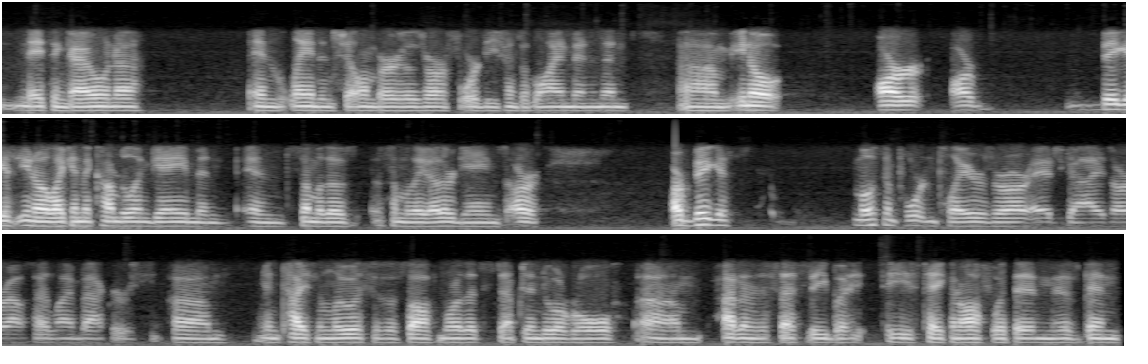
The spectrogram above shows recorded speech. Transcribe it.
Nathan Gaona, and Landon Schellenberg. Those are our four defensive linemen. And then, um, you know, our our biggest, you know, like in the Cumberland game and and some of those some of the other games, our our biggest, most important players are our edge guys, our outside linebackers. Um, and Tyson Lewis is a sophomore that stepped into a role um, out of necessity, but he's taken off with it and has been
